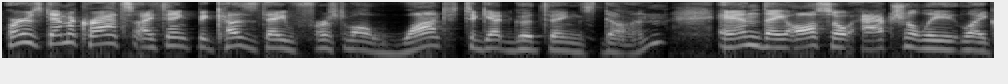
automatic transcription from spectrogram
Whereas Democrats, I think, because they, first of all, want to get good things done, and they also actually like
